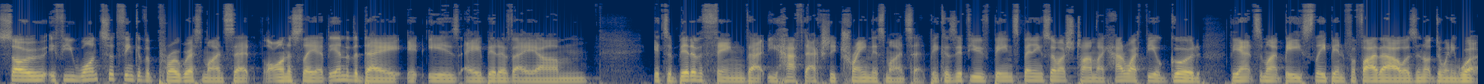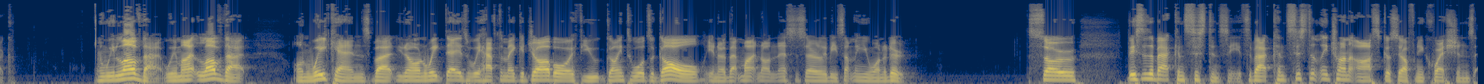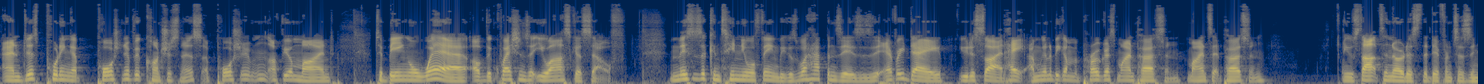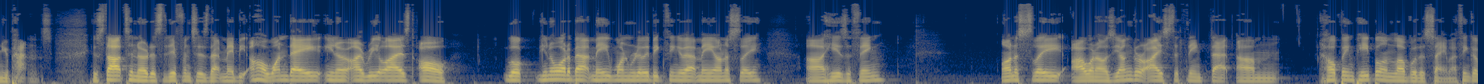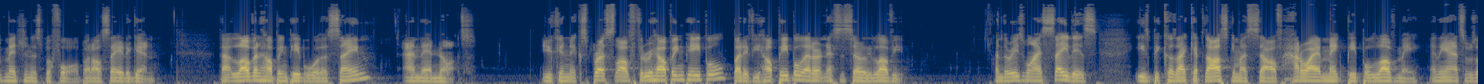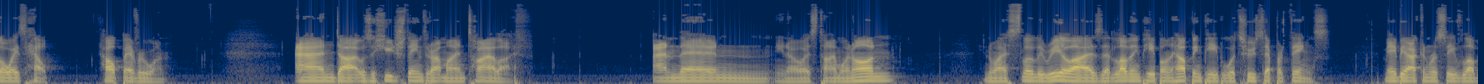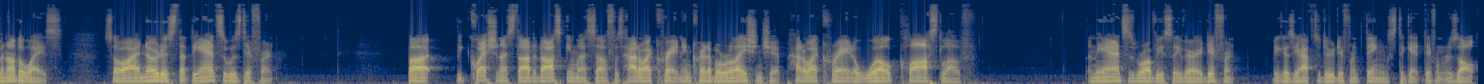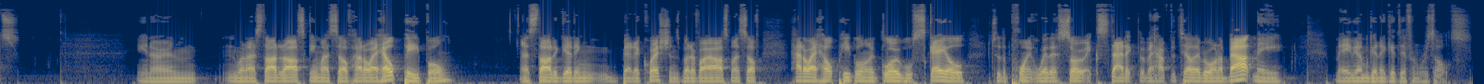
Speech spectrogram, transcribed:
So, if you want to think of a progress mindset, honestly, at the end of the day, it is a bit of a um, it's a bit of a thing that you have to actually train this mindset because if you've been spending so much time like how do I feel good, the answer might be sleep in for five hours and not do any work. And we love that. We might love that on weekends, but you know, on weekdays we have to make a job or if you're going towards a goal, you know, that might not necessarily be something you want to do. So this is about consistency. It's about consistently trying to ask yourself new questions and just putting a portion of your consciousness, a portion of your mind to being aware of the questions that you ask yourself. And this is a continual thing because what happens is, is every day you decide, hey, I'm going to become a progress mind person, mindset person you'll start to notice the differences in your patterns. You'll start to notice the differences that maybe, oh, one day, you know, I realized, oh, look, you know what about me? One really big thing about me, honestly, uh, here's a thing. Honestly, I, when I was younger, I used to think that um, helping people and love were the same. I think I've mentioned this before, but I'll say it again. That love and helping people were the same, and they're not. You can express love through helping people, but if you help people, they don't necessarily love you. And the reason why I say this is because I kept asking myself, how do I make people love me? And the answer was always help. Help everyone. And uh, it was a huge theme throughout my entire life. And then, you know, as time went on, know, I slowly realized that loving people and helping people were two separate things. Maybe I can receive love in other ways. So I noticed that the answer was different. But the question I started asking myself was how do I create an incredible relationship? How do I create a world class love? And the answers were obviously very different because you have to do different things to get different results. You know, and when I started asking myself, how do I help people? I started getting better questions. But if I ask myself, how do I help people on a global scale to the point where they're so ecstatic that they have to tell everyone about me, maybe I'm going to get different results.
